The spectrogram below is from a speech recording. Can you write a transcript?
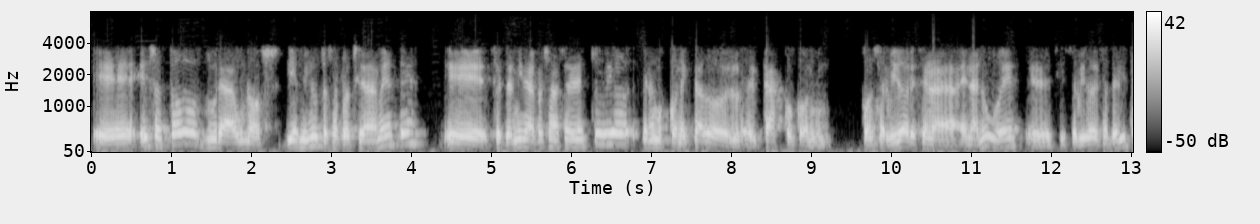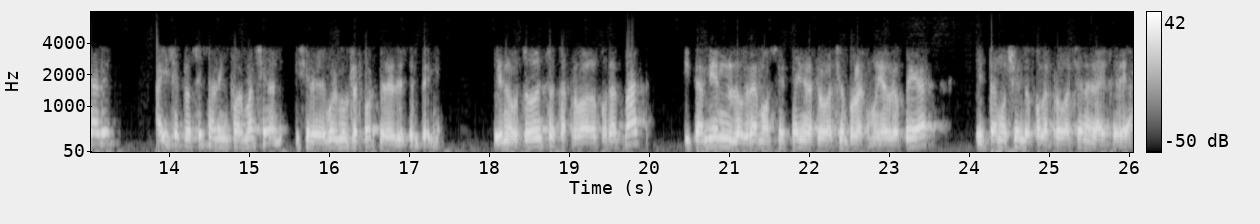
Eh, eso es todo, dura unos 10 minutos aproximadamente. Eh, se termina la persona hacer el estudio, tenemos conectado el, casco con, con, servidores en la, en la nube, eh, servidores satelitales. Ahí se procesa la información y se le devuelve un reporte del desempeño. Y de nuevo, todo esto está aprobado por ADMAT y también logramos este año la aprobación por la Comunidad Europea y estamos yendo por la aprobación en la FDA,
